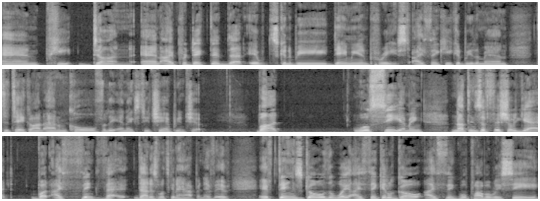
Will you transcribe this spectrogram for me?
and Pete Dunne. And I predicted that it's going to be Damian Priest. I think he could be the man to take on Adam Cole for the NXT Championship. But we'll see. I mean, nothing's official yet. But I think that that is what's going to happen. If if if things go the way I think it'll go, I think we'll probably see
